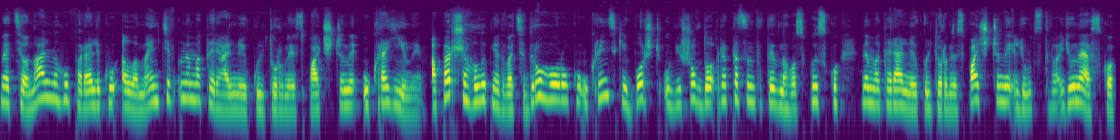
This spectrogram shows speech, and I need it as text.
національного переліку елементів нематеріальної культурної спадщини України. А 1 липня 2022 року український борщ увійшов до репрезентативного списку нематеріальної культурної спадщини людства ЮНЕСКО.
